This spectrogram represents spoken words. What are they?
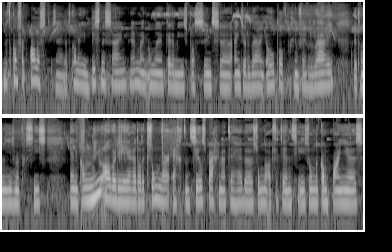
Dat kan van alles zijn. Dat kan in je business zijn. Mijn online academy is pas sinds eh, eind januari open of begin februari. Ik weet al niet eens meer precies. En ik kan nu al waarderen dat ik zonder echt een salespagina te hebben, zonder advertenties, zonder campagnes,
